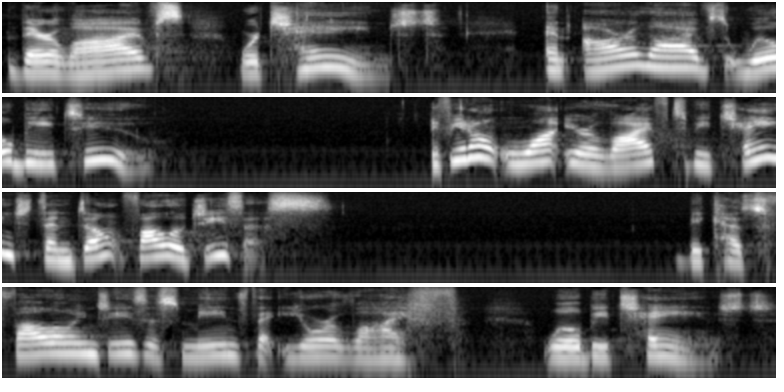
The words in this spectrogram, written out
their lives were changed, and our lives will be too. If you don't want your life to be changed, then don't follow Jesus. Because following Jesus means that your life will be changed.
